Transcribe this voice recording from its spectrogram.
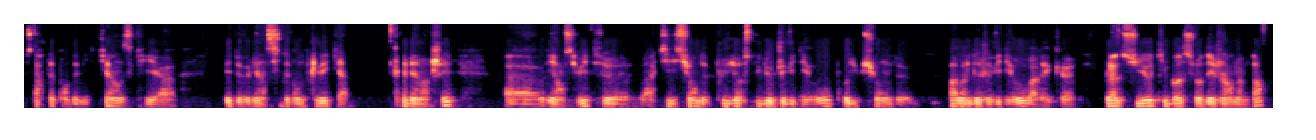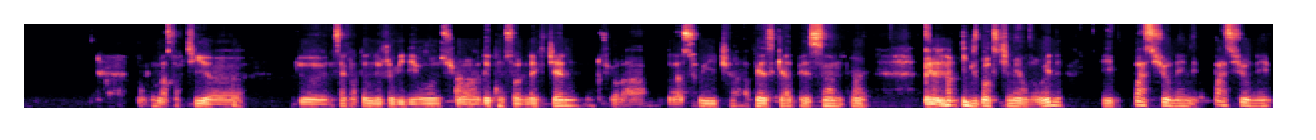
startup en 2015 qui a, est devenue un site de vente privée qui a très bien marché. et ensuite, acquisition de plusieurs studios de jeux vidéo, production de pas mal de jeux vidéo avec plein de studios qui bossent sur des jeux en même temps. On a sorti d'une cinquantaine de jeux vidéo sur des consoles next-gen, sur la, Switch, la PS4, PS5, Xbox Team et Android. Et passionné, mais passionné,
